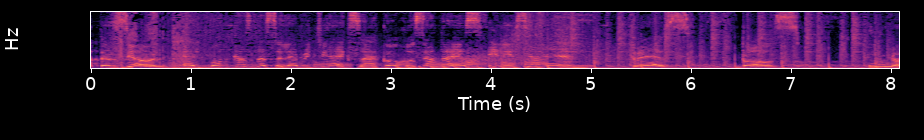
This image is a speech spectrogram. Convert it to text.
Atención, el podcast de Celebrity Exa con José Andrés inicia en 3, 2, 1.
